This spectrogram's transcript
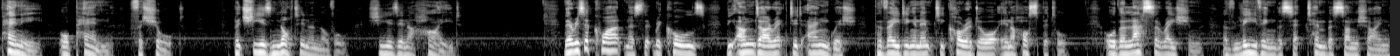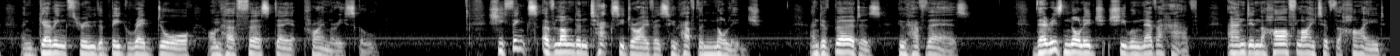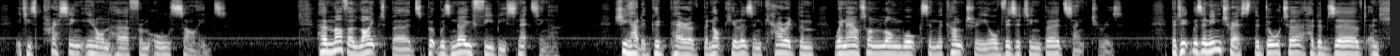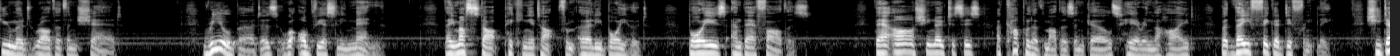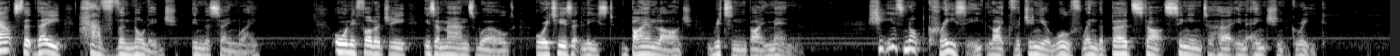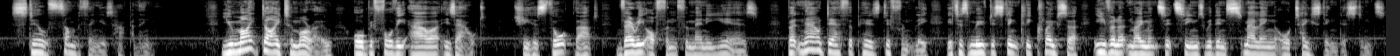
Penny or Pen for short. But she is not in a novel, she is in a hide. There is a quietness that recalls the undirected anguish pervading an empty corridor in a hospital, or the laceration of leaving the September sunshine and going through the big red door on her first day at primary school. She thinks of London taxi drivers who have the knowledge and of birders who have theirs. There is knowledge she will never have, and in the half light of the hide, it is pressing in on her from all sides. Her mother liked birds but was no Phoebe Snetzinger. She had a good pair of binoculars and carried them when out on long walks in the country or visiting bird sanctuaries. But it was an interest the daughter had observed and humoured rather than shared. Real birders were obviously men. They must start picking it up from early boyhood, boys and their fathers. There are, she notices, a couple of mothers and girls here in the hide, but they figure differently. She doubts that they have the knowledge in the same way. Ornithology is a man's world, or it is at least, by and large, written by men. She is not crazy like Virginia Woolf when the birds start singing to her in ancient Greek. Still, something is happening. You might die tomorrow or before the hour is out. She has thought that very often for many years. But now death appears differently. It has moved distinctly closer, even at moments it seems within smelling or tasting distance.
